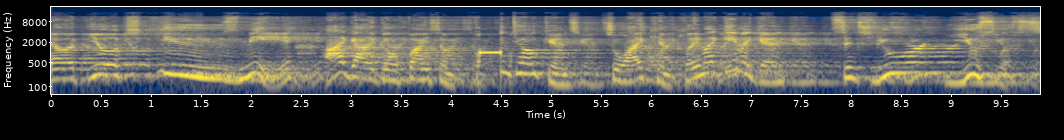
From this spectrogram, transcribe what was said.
Now, if you'll excuse me, I gotta go find some f***ing tokens so I can play my game again since you're useless.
